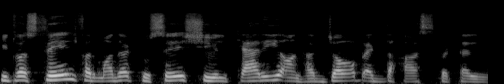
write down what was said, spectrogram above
It was strange for mother to say she will carry on her job at the hospital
